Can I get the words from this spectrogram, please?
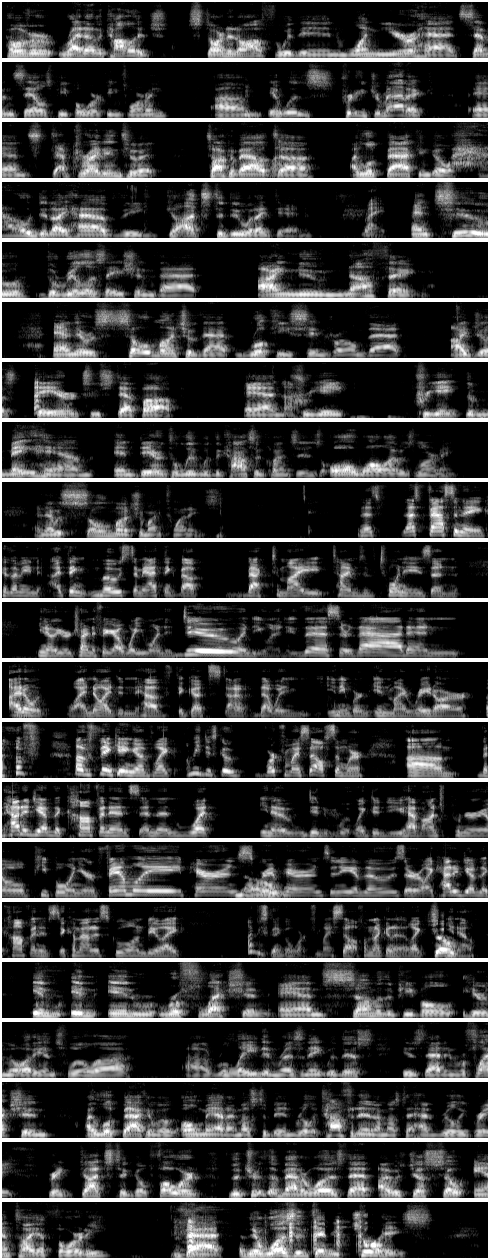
However, right out of college, started off within one year, had seven salespeople working for me. Um, it was pretty dramatic and stepped right into it. Talk about, wow. uh, I look back and go, how did I have the guts to do what I did? Right. And two, the realization that I knew nothing. And there was so much of that rookie syndrome that I just dared to step up and create create the mayhem and dared to live with the consequences all while I was learning. And that was so much of my 20s. That's that's fascinating because I mean, I think most, I mean, I think about back to my times of 20s and you know, you're trying to figure out what you want to do and do you want to do this or that. And I don't, well, I know I didn't have the guts that wasn't anywhere in my radar of, of thinking of like, let me just go work for myself somewhere. Um, but how did you have the confidence? And then what, you know, did like, did you have entrepreneurial people in your family, parents, no. grandparents, any of those? Or like, how did you have the confidence to come out of school and be like, I'm just going to go work for myself? I'm not going to like, so, you know in in in reflection, and some of the people here in the audience will uh, uh, relate and resonate with this. Is that in reflection, I look back and go, "Oh man, I must have been really confident. I must have had really great." Great guts to go forward. The truth of the matter was that I was just so anti authority that there wasn't any choice.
